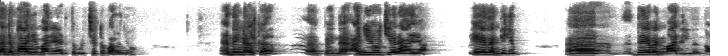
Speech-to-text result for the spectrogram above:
തന്റെ ഭാര്യമാരെ അടുത്ത് വിളിച്ചിട്ട് പറഞ്ഞു നിങ്ങൾക്ക് പിന്നെ അനുയോജ്യരായ ഏതെങ്കിലും ദേവന്മാരിൽ നിന്നോ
